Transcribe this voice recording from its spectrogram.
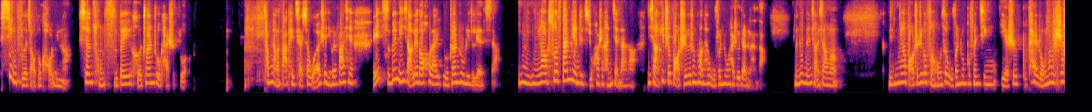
幸福的角度考虑呢，先从慈悲和专注开始做，他们两个搭配起来效果，而且你会发现，哎，慈悲冥想练到后来有专注力的练习啊，你你要说三遍这几句话是很简单的，你想一直保持这个生状态五分钟还是有点难的，能能能想象吗？你你要保持这个粉红色五分钟不分心，也是不太容易的事儿。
